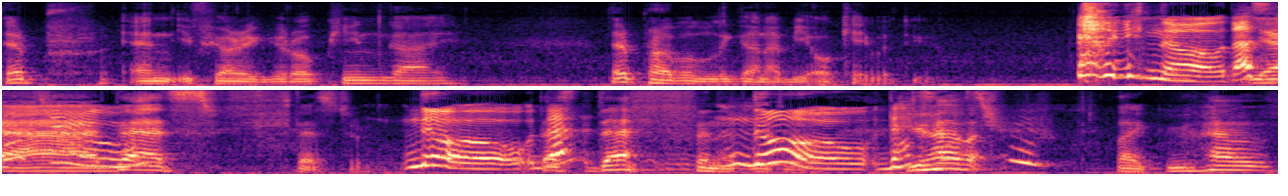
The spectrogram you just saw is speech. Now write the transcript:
they're pr- and if you're a European guy, they're probably gonna be okay with you. no, that's yeah, not true. that's that's true. no, That's that, definitely true. no, that's You not have- true. Like you have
